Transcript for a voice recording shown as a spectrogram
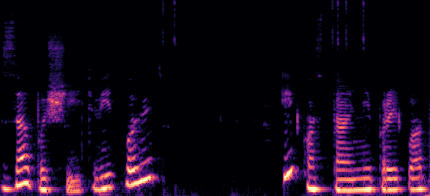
Запишіть відповідь. І останній приклад.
